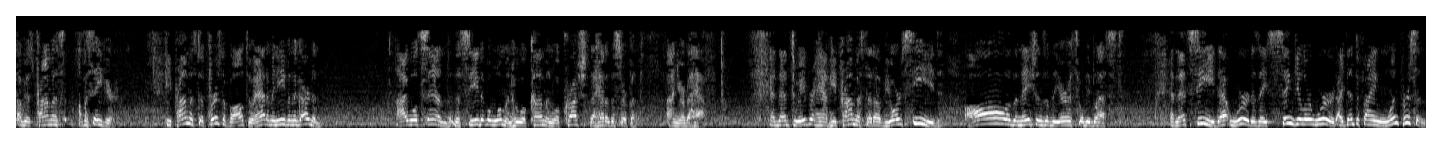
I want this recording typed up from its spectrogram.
of his promise of a Savior. He promised it, first of all, to Adam and Eve in the garden. I will send the seed of a woman who will come and will crush the head of the serpent on your behalf. And then to Abraham, he promised that of your seed, all of the nations of the earth will be blessed. And that seed, that word, is a singular word identifying one person.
